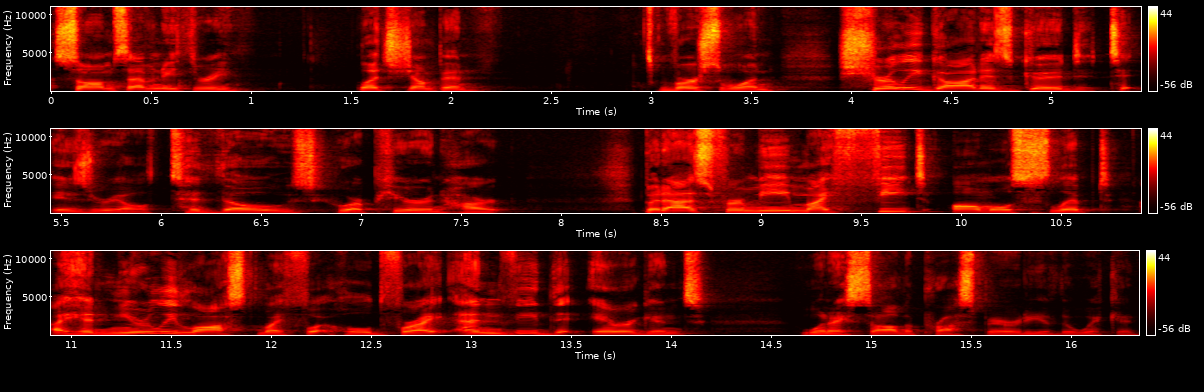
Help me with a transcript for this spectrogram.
Psalm 73. Let's jump in. Verse 1 Surely God is good to Israel, to those who are pure in heart. But as for me, my feet almost slipped. I had nearly lost my foothold, for I envied the arrogant when I saw the prosperity of the wicked.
